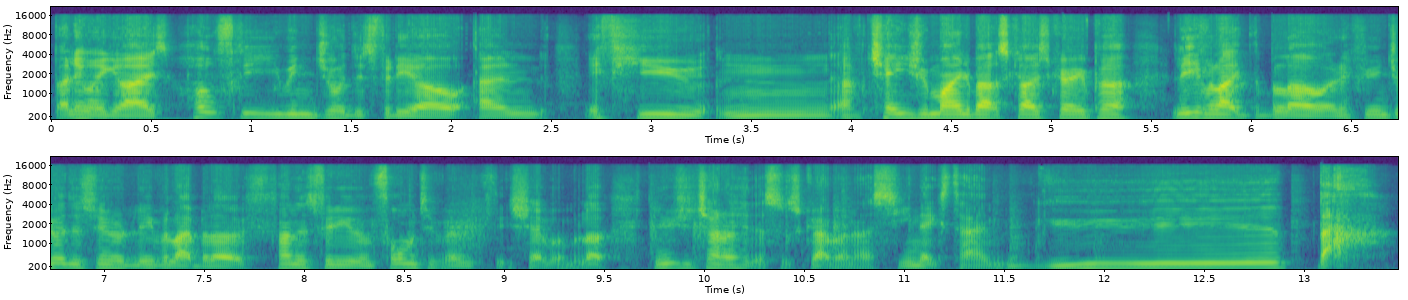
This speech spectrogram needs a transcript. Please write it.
But anyway, guys, hopefully you enjoyed this video. And if you mm, have changed your mind about Skyscraper, leave a like below. And if you enjoyed this video, leave a like below. If you found this video informative, click the share button below. If you're new to the channel, hit the subscribe button. I'll see you next time. Goodbye.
